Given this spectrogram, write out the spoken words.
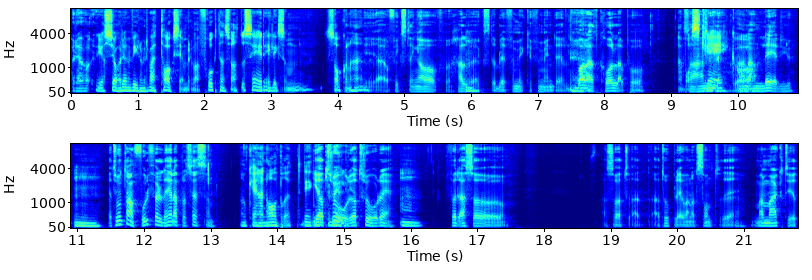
Och var, jag såg den videon, det var ett tag sedan, men det var fruktansvärt att se det liksom, sakerna han... Ja, jag fick stänga av halvvägs. Det blev för mycket för min del. Bara att kolla på. Han Alltså, skrek han, han, och... han led ju. Mm. Jag tror inte han fullföljde hela processen. Okej, han avbröt. Det Jag tror, möjligt. jag tror det. Mm. För alltså, alltså att, att, att uppleva något sånt. Det, man märkte ju att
